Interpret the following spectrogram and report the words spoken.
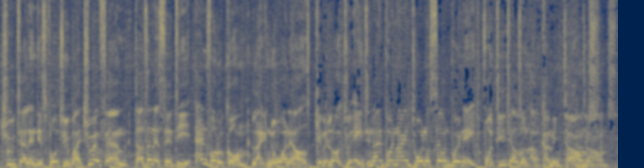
tru Talent is brought to you by Tru FM, Tanzania City, and Vodacom like no one else. Keep it locked to 89.9 to 107.8 for details on upcoming towns.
